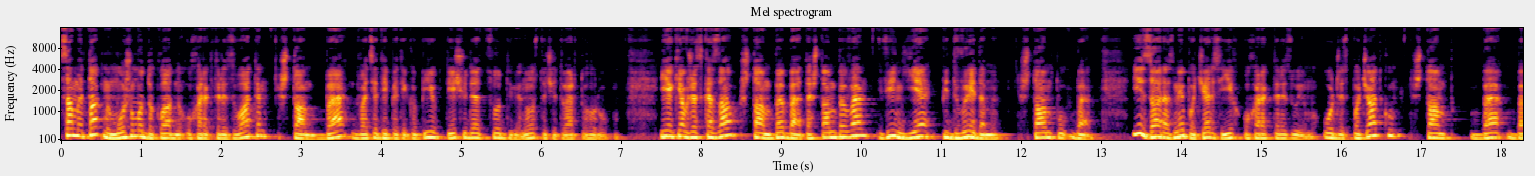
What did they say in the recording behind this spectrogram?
Саме так ми можемо докладно охарактеризувати штамп Б 25 копійок 1994 року. І як я вже сказав, штамп ББ та штамп БВ він є підвидами штампу Б. І зараз ми по черзі їх охарактеризуємо. Отже, спочатку штамп ББ,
